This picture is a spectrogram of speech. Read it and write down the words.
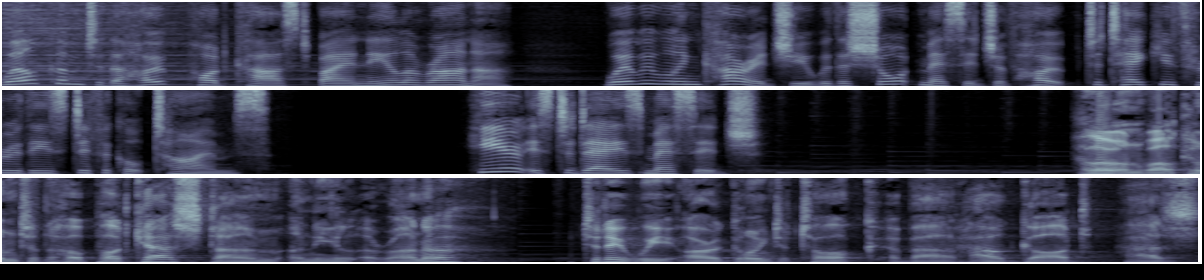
Welcome to the Hope Podcast by Anil Arana, where we will encourage you with a short message of hope to take you through these difficult times. Here is today's message. Hello and welcome to the Hope Podcast. I'm Anil Arana. Today we are going to talk about how God has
